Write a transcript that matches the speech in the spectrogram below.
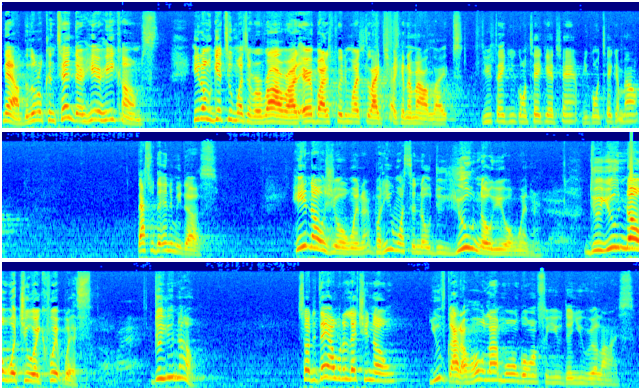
Now, the little contender, here he comes. He don't get too much of a rah rah. Everybody's pretty much like checking him out. Like, do you think you're gonna take that champ? you're gonna take him out? That's what the enemy does. He knows you're a winner, but he wants to know: Do you know you're a winner? Do you know what you're equipped with? Do you know? So today I want to let you know you've got a whole lot more going for you than you realize.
